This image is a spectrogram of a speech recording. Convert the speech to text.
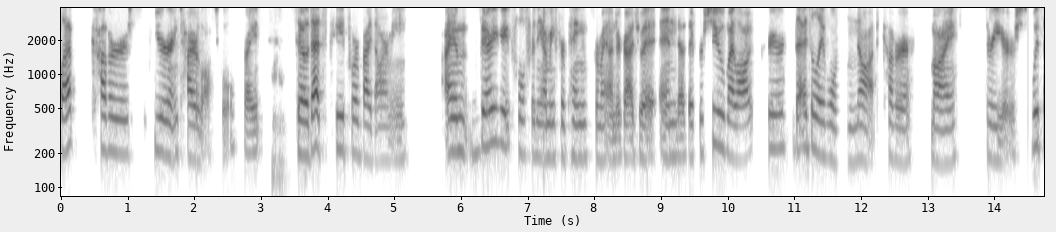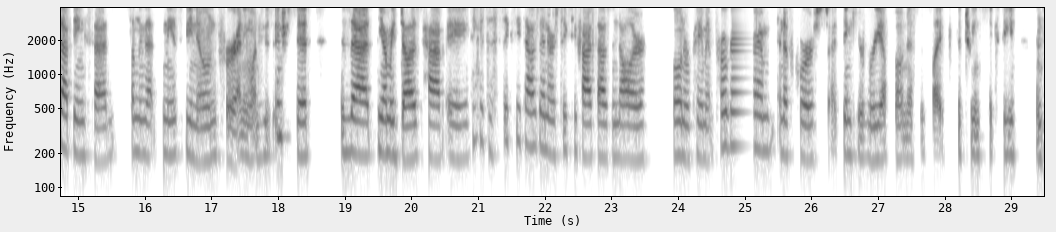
FLEP covers your entire law school, right? So that's paid for by the Army. I am very grateful for the Army for paying for my undergraduate. And as I pursue my law career, the ed delay will not cover my three years. With that being said, something that needs to be known for anyone who's interested is that the Army does have a, I think it's a 60,000 or $65,000 loan repayment program. And of course, I think your re-up bonus is like between 60 and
